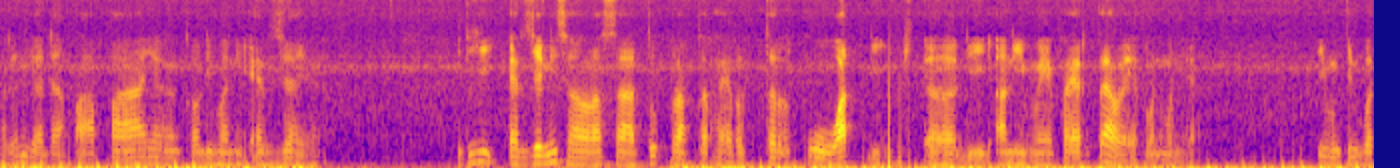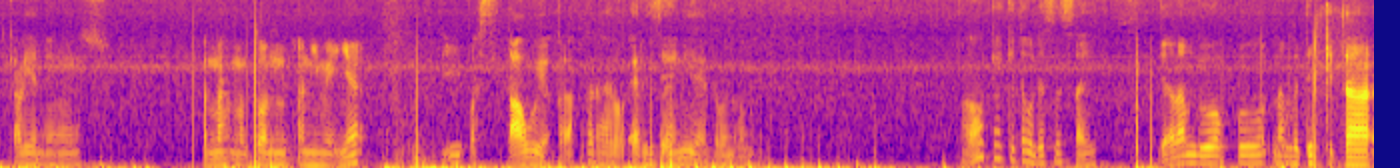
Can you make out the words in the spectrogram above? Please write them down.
kalian gak ada apa-apa yang kalau dibanding Erza ya jadi RJ ini salah satu karakter hero terkuat di uh, di anime Fairy Tail ya teman-teman ya. Ini mungkin buat kalian yang pernah nonton animenya ini pasti tahu ya karakter hero Erza ini ya teman-teman. Oke kita udah selesai. Dalam 26 detik kita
